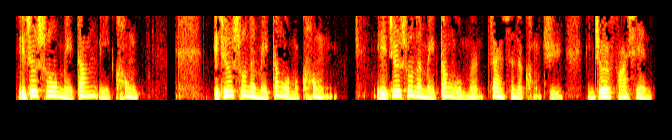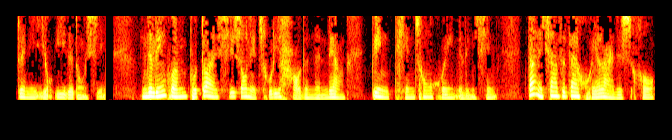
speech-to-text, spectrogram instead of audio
也就是说，每当你控，也就是说呢，每当我们控，也就是说呢，每当我们战胜了恐惧，你就会发现对你有益的东西。你的灵魂不断吸收你处理好的能量，并填充回你的灵性。当你下次再回来的时候，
